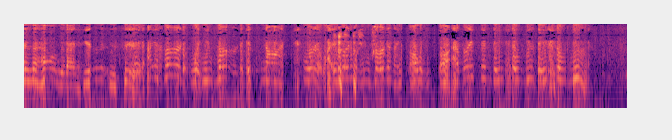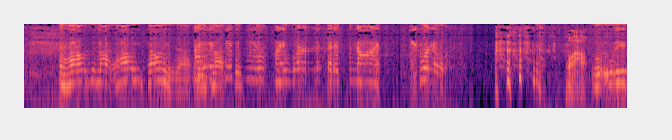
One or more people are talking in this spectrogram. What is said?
in the hell did I hear it and see Hey, it? I heard what you heard. It's not true. I heard what you heard and I saw what you saw. Everything they showed you, they showed me. And how is it not? How are you telling me that? I That am giving true? you my word that it's not true. wow. What, what uh, do you,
